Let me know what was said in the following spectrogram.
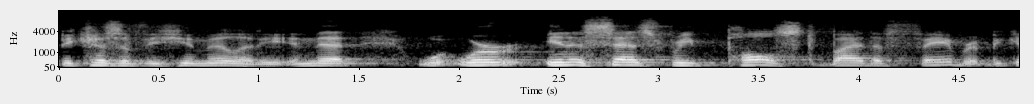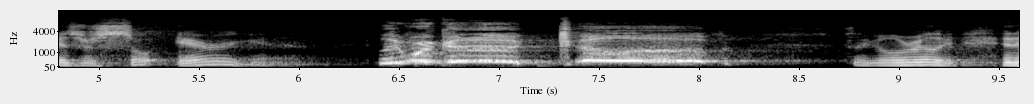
because of the humility, and that we're, in a sense, repulsed by the favorite because they're so arrogant. Like, we're gonna kill him! It's like, oh, really? And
